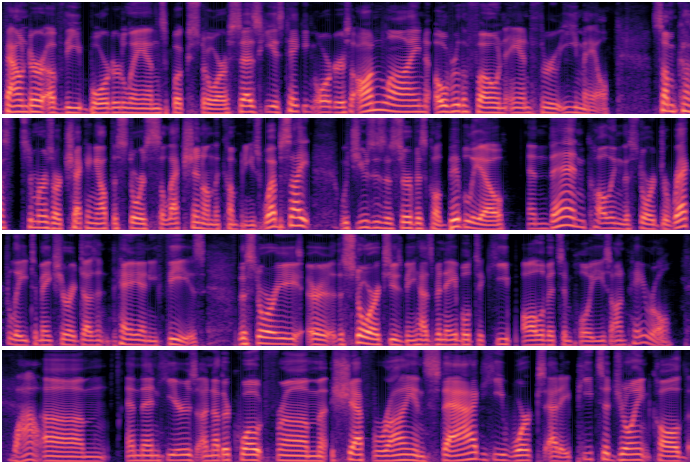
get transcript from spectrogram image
Founder of the Borderlands bookstore says he is taking orders online, over the phone, and through email. Some customers are checking out the store's selection on the company's website, which uses a service called Biblio, and then calling the store directly to make sure it doesn't pay any fees. The story or the store, excuse me, has been able to keep all of its employees on payroll. Wow. Um, and then here's another quote from Chef Ryan Stagg. He works at a pizza joint called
